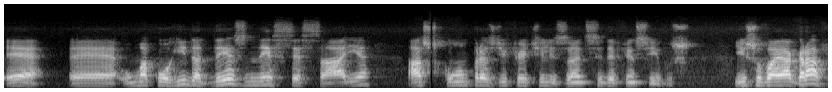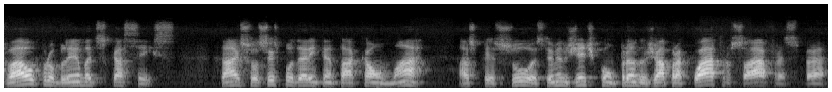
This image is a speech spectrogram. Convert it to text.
é, é uma corrida desnecessária as compras de fertilizantes e defensivos. Isso vai agravar o problema de escassez. Tá? E se vocês puderem tentar acalmar as pessoas, tem menos gente comprando já para quatro safras, para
